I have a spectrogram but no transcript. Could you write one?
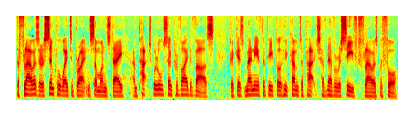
The flowers are a simple way to brighten someone's day, and Patch will also provide a vase because many of the people who come to Patch have never received flowers before.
